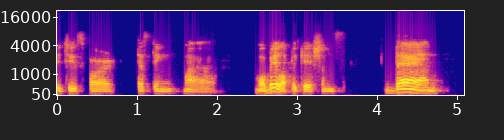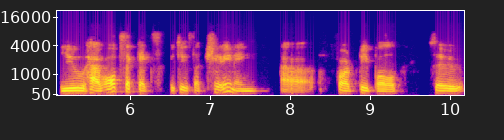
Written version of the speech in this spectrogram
which is for testing uh, mobile applications then you have OPSECX which is a training uh, for people so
